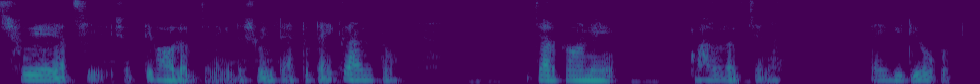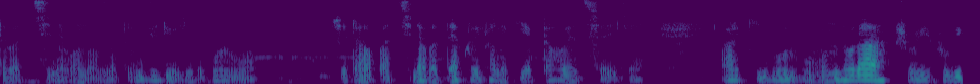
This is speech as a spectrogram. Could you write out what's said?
শুয়ে আছি, সত্যি ভালো লাগছে না, কিন্তু শরীরটা এতটাই ক্লান্ত। যার কারণে ভালো লাগছে না। তাই ভিডিও করতে পারছি না কোনো নতুন ভিডিও যদি করব, সেটাও পাচ্ছি না। আবার দেখো এখানে কি একটা হয়েছে, এই যে আর কি বলব বন্ধুরা, শরীর খুবই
